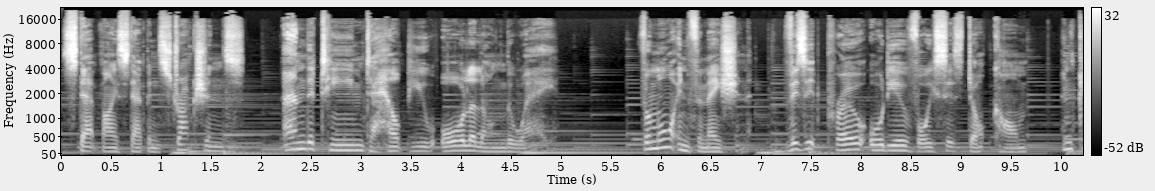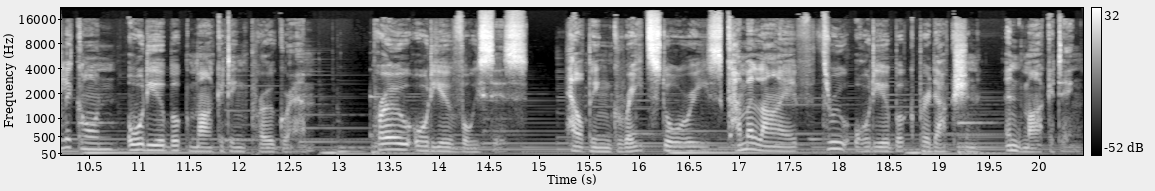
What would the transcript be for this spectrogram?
step by step instructions, and the team to help you all along the way. For more information, visit proaudiovoices.com and click on Audiobook Marketing Program. Pro Audio Voices, helping great stories come alive through audiobook production and marketing.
